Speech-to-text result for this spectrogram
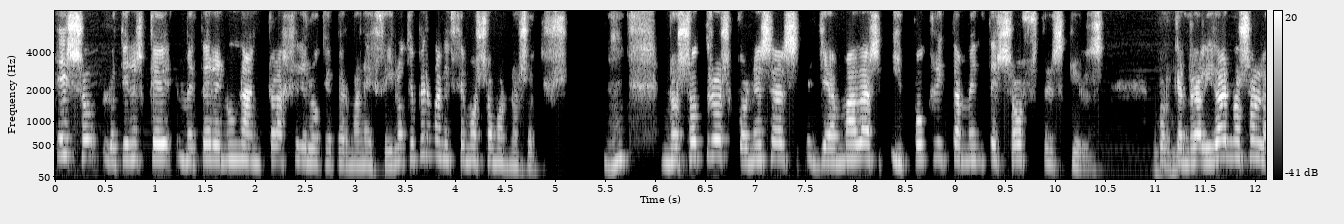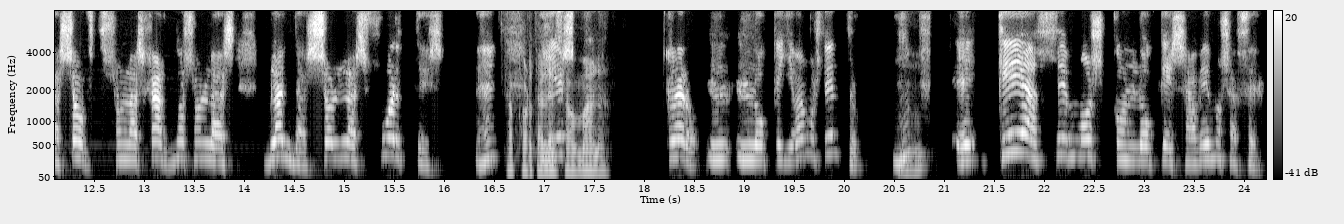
eso lo tienes que meter en un anclaje de lo que permanece y lo que permanecemos somos nosotros. Nosotros con esas llamadas hipócritamente soft skills, porque en realidad no son las soft, son las hard, no son las blandas, son las fuertes. ¿eh? La fortaleza humana. Claro, lo que llevamos dentro. Eh, ¿Qué hacemos con lo que sabemos hacer?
